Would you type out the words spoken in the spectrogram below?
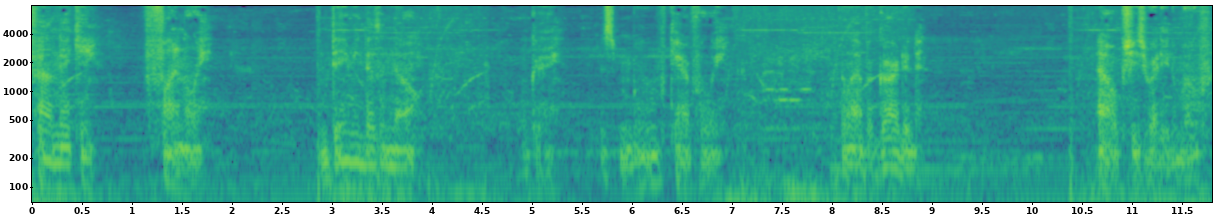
found Nikki. Finally. And Damien doesn't know. Okay, just move carefully. He'll have her guarded. I hope she's ready to move.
